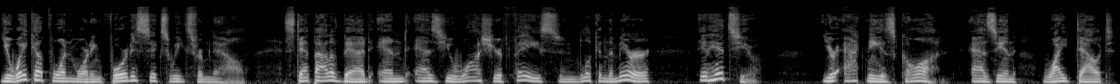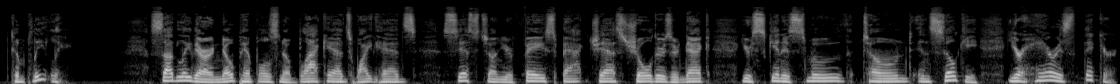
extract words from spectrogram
You wake up one morning four to six weeks from now Step out of bed, and as you wash your face and look in the mirror, it hits you. Your acne is gone, as in wiped out completely. Suddenly, there are no pimples, no blackheads, whiteheads, cysts on your face, back, chest, shoulders, or neck. Your skin is smooth, toned, and silky. Your hair is thicker.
